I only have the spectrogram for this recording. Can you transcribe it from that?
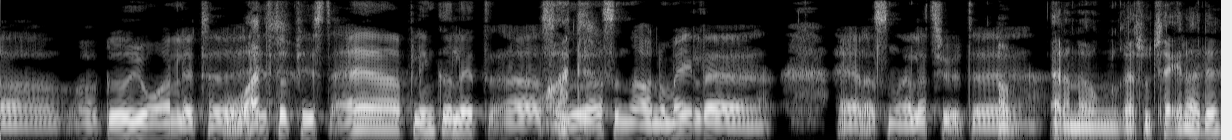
at, at gøde jorden lidt øh, What? hist og pist. Ja, jeg har blinket lidt og så What? videre. Sådan, og normalt er, er da sådan relativt... Øh, Og er der nogle resultater af det?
